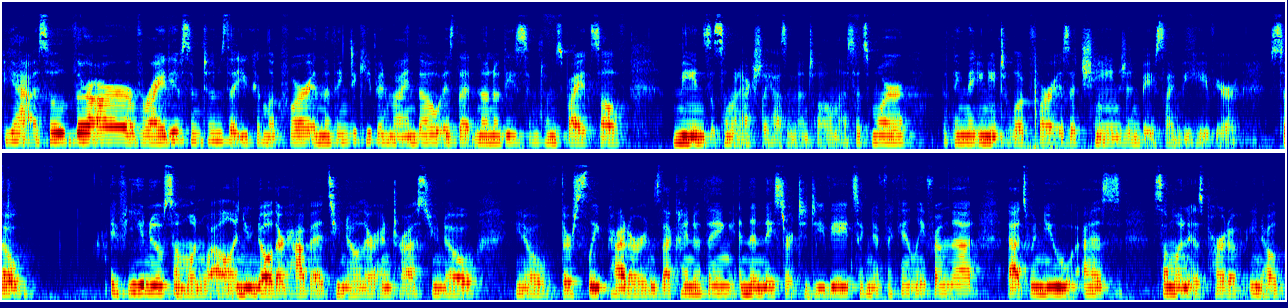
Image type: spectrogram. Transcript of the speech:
Yeah, so there are a variety of symptoms that you can look for. And the thing to keep in mind, though, is that none of these symptoms by itself means that someone actually has a mental illness. It's more the thing that you need to look for is a change in baseline behavior. So if you know someone well and you know their habits, you know their interests, you know, you know, their sleep patterns, that kind of thing, and then they start to deviate significantly from that, that's when you as someone as part of, you know,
